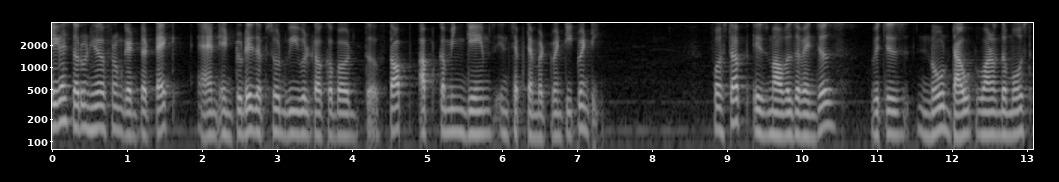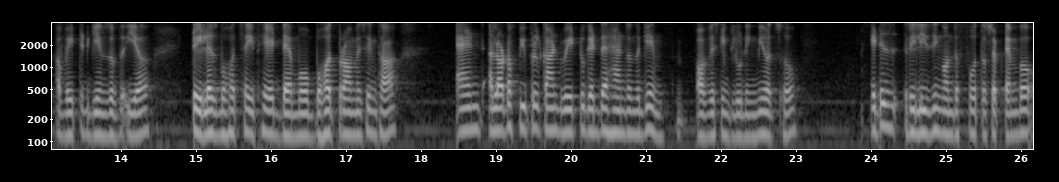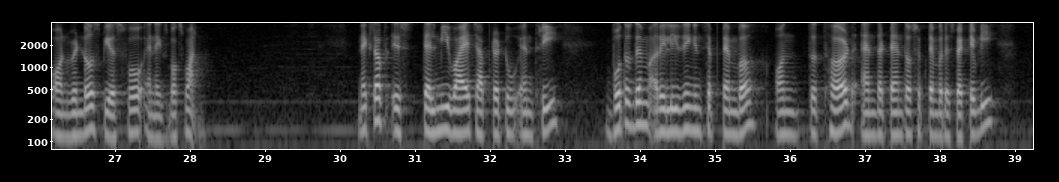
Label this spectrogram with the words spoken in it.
Hey guys, Tarun here from Get the Tech, and in today's episode, we will talk about the top upcoming games in September 2020. First up is Marvel's Avengers, which is no doubt one of the most awaited games of the year. Trailers बहुत सही थे, demo बहुत promising था, and a lot of people can't wait to get their hands on the game, obviously including me also. It is releasing on the 4th of September on Windows, PS4, and Xbox One. Next up is Tell Me Why Chapter 2 and 3. Both of them are releasing in September on the 3rd and the 10th of September, respectively.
